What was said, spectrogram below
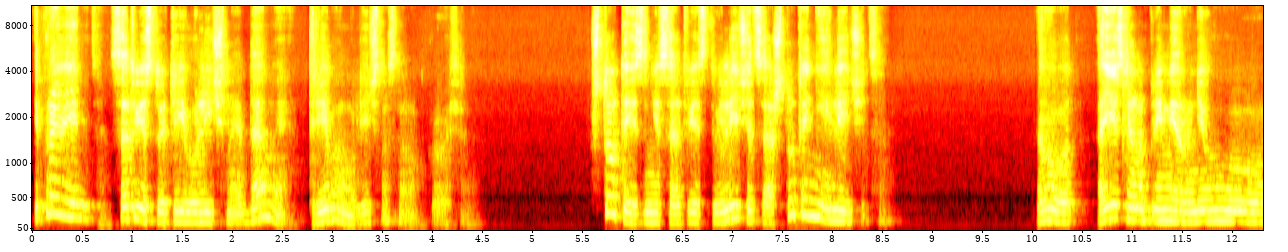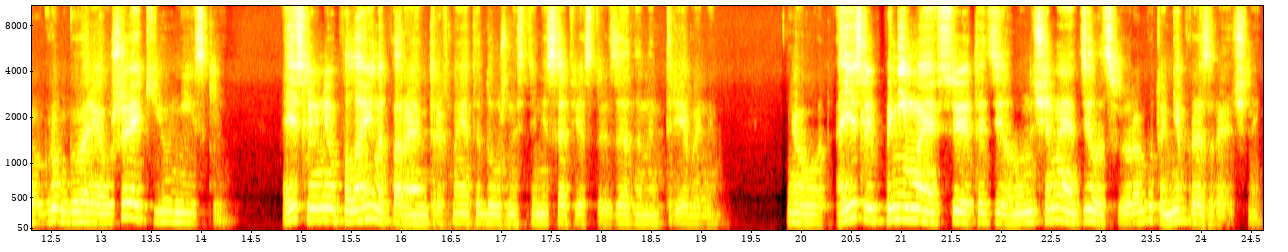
и проверить, соответствуют ли его личные данные требуемому личностному профилю. Что-то из несоответствия лечится, а что-то не лечится. Вот. А если, например, у него, грубо говоря, уже IQ низкий, а если у него половина параметров на этой должности не соответствует заданным требованиям, вот. А если, понимая все это дело, он начинает делать свою работу непрозрачной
